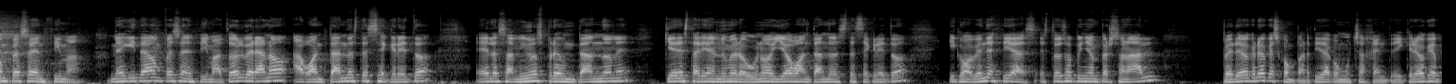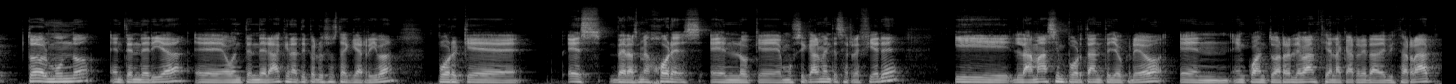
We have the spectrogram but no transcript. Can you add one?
Un peso encima. Me he quitado un peso encima. Todo el verano aguantando este secreto. eh, los amigos preguntándome quién estaría en el número uno y yo aguantando este secreto. Y como bien decías, esto es opinión personal, pero yo creo que es compartida con mucha gente. Y creo que todo el mundo entendería eh, o entenderá que Nati Peluso esté aquí arriba, porque es de las mejores en lo que musicalmente se refiere y la más importante, yo creo, en, en, cuanto a relevancia en la carrera de Bizarrap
